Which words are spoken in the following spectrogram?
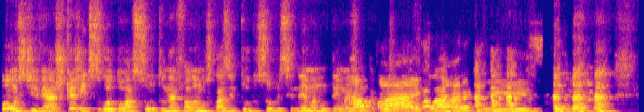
bom, Steven, acho que a gente esgotou o assunto, né? Falamos quase tudo sobre cinema, não tem mais Rapaz, muita coisa para falar. Para com isso.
